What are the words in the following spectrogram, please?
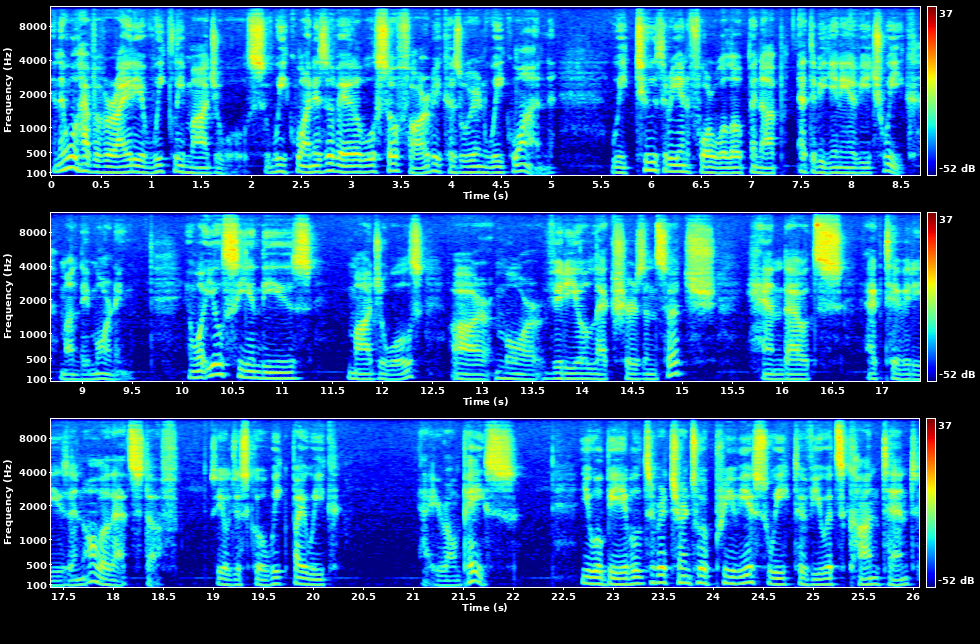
And then we'll have a variety of weekly modules. Week one is available so far because we're in week one. Week two, three, and four will open up at the beginning of each week, Monday morning. And what you'll see in these modules are more video lectures and such, handouts, activities, and all of that stuff. So you'll just go week by week at your own pace you will be able to return to a previous week to view its content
